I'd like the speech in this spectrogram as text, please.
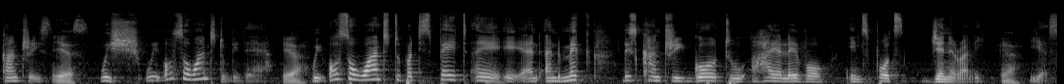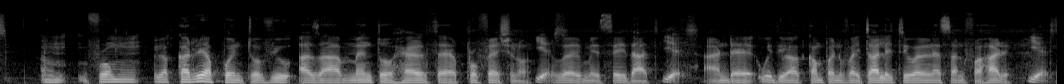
countries. Yes. We, sh- we also want to be there. Yeah. We also want to participate uh, uh, and, and make this country go to a higher level in sports generally. Yeah. Yes. Um, from your career point of view as a mental health uh, professional, Yes. I may say that, Yes. and uh, with your company Vitality Wellness and Fahari, Yes.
